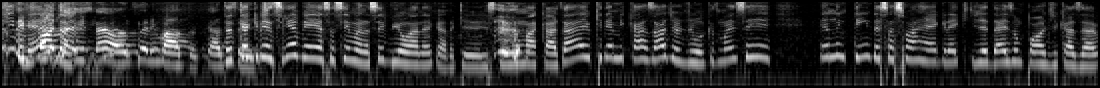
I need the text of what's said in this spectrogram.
Que merda. aí, né? O celibato, cara. Tanto que a criancinha vem essa semana, você viu lá, né, cara? Que escreveu uma carta. Ah, eu queria me casar, George Lucas, mas você eu não entendo essa sua regra aí que Jedi não pode casar.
